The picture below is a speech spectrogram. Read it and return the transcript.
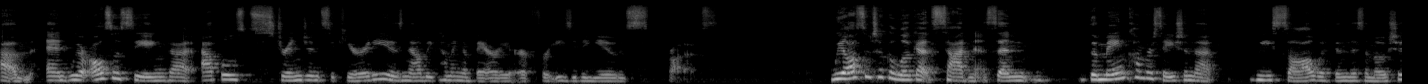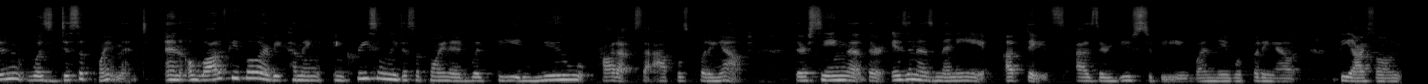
Um, and we're also seeing that Apple's stringent security is now becoming a barrier for easy to use products. We also took a look at sadness, and the main conversation that we saw within this emotion was disappointment. And a lot of people are becoming increasingly disappointed with the new products that Apple's putting out they're seeing that there isn't as many updates as there used to be when they were putting out the iPhone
